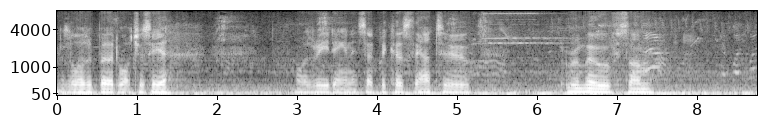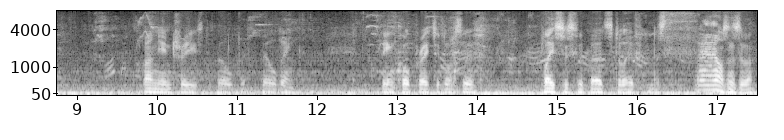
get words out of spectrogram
There's a lot of bird watchers here. I was reading and it said because they had to remove some banyan trees to build this building, they incorporated lots of places for birds to live. And there's thousands of them.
